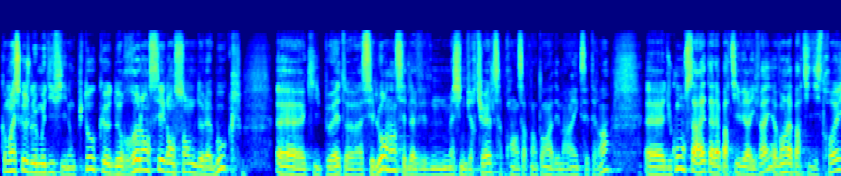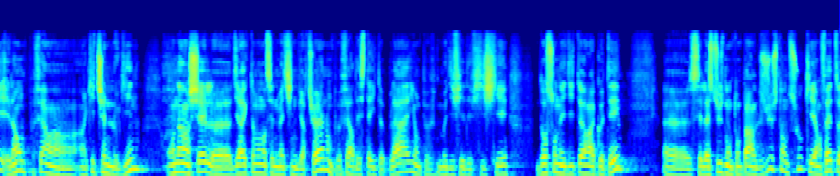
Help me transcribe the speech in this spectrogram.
comment est-ce que je le modifie? Donc plutôt que de relancer l'ensemble de la boucle, euh, qui peut être assez lourde. Hein, c'est de la machine virtuelle, ça prend un certain temps à démarrer, etc. Euh, du coup, on s'arrête à la partie verify avant la partie destroy, et là, on peut faire un, kitchen login. On a un shell euh, directement dans cette machine virtuelle, on peut faire des state apply, on peut modifier des fichiers dans son éditeur à côté. c'est l'astuce dont on parle juste en dessous, qui est en fait,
